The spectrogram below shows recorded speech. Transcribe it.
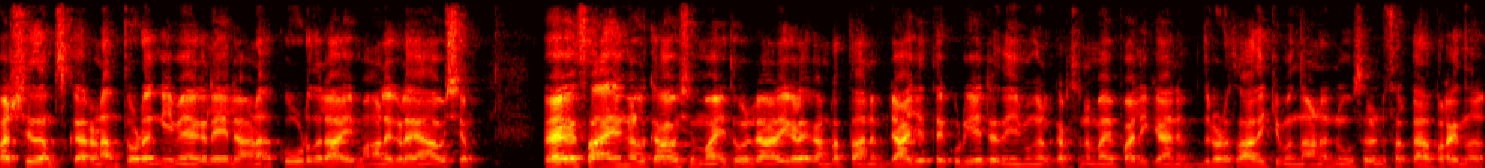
ഭക്ഷ്യ സംസ്കരണം തുടങ്ങിയ മേഖലയിലാണ് കൂടുതലായും ആളുകളെ ആവശ്യം. വ്യവസായങ്ങൾക്ക് ആവശ്യമായി തൊഴിലാളികളെ കണ്ടെത്താനും രാജ്യത്തെ കുടിയേറ്റ നിയമങ്ങൾ കർശനമായി പാലിക്കാനും ഇതിലൂടെ സാധിക്കുമെന്നാണ് ന്യൂസിലൻഡ് സർക്കാർ പറയുന്നത്.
